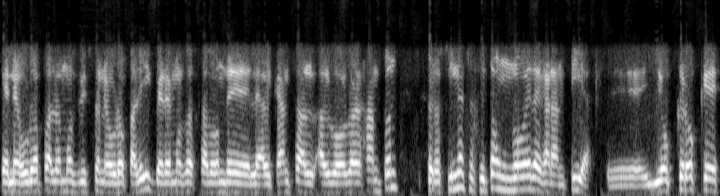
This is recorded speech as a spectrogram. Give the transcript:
en Europa, lo hemos visto en Europa League, veremos hasta dónde le alcanza al, Wolverhampton, pero sí necesita un 9 de garantías. Eh, yo creo que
